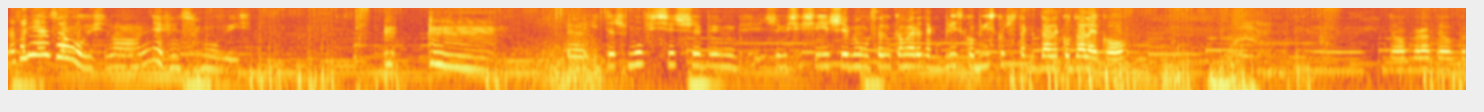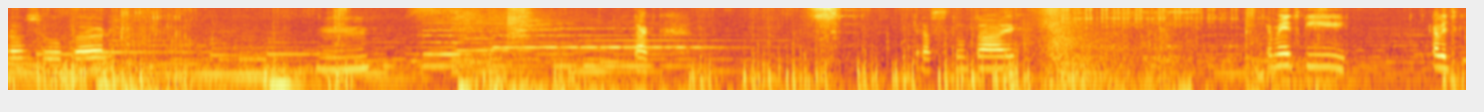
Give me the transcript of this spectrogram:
No to nie wiem co mówić, no nie wiem co mówić. E, I też mówcie, żebym, żebyście chcieli, żebym ustawił kamerę tak blisko, blisko, czy tak daleko, daleko. Mm, Dobra, dobra, super. Mm. Tak. Teraz tutaj. Kamiecki! Kamiecki.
